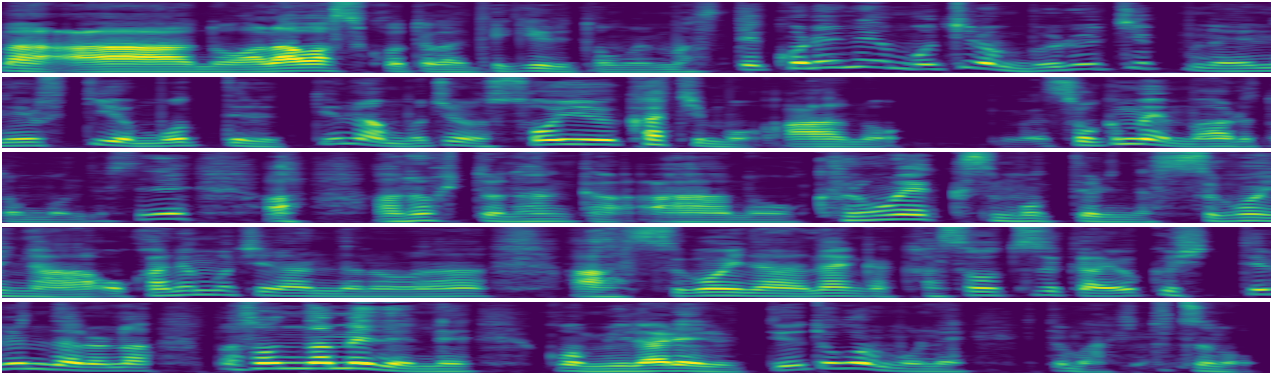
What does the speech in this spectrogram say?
まああの、表すことができると思います。で、これね、もちろんブルーチップの NFT を持ってるっていうのはもちろんそういう価値も、あの、側面もあると思うんですね。あ、あの人なんか、あの、クローン X 持ってるんだ、すごいな、お金持ちなんだろうな、あ、すごいな、なんか仮想通貨よく知ってるんだろうな、まあそんな目でね、こう見られるっていうところもね、まあ一つの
